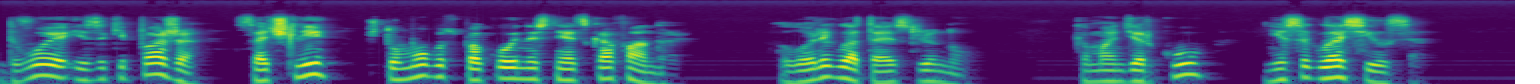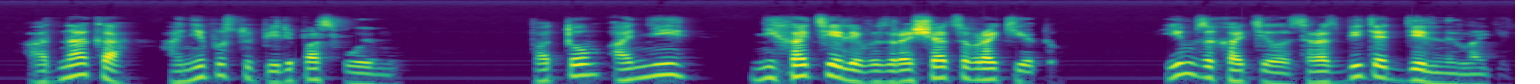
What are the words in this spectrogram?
Двое из экипажа сочли, что могут спокойно снять скафандры. Лори глотает слюну. Командир Ку не согласился. Однако они поступили по-своему. Потом они не хотели возвращаться в ракету. Им захотелось разбить отдельный лагерь.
